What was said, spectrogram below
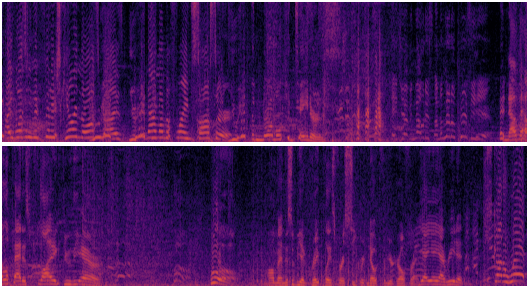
I wasn't even finished killing those You hit- guys. you hit Now the- I'm on the flying saucer. You hit the normal containers. case you haven't noticed, I'm a little busy here. And now the helipad is flying through the air. Whoa. Oh man, this would be a great place for a secret note from your girlfriend. Yeah, yeah, yeah. Read it. She's got a whip.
